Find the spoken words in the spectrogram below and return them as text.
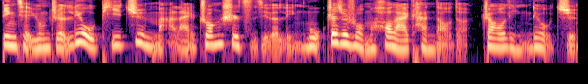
并且用这六匹骏马来装饰自己的陵墓，这就是我们后来看到的昭陵六骏。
